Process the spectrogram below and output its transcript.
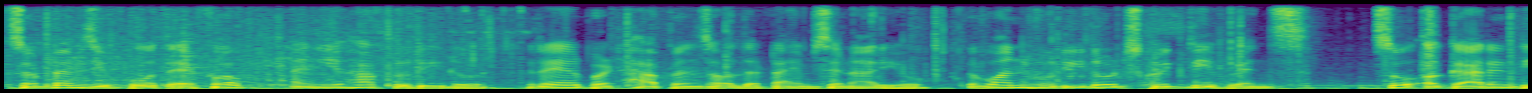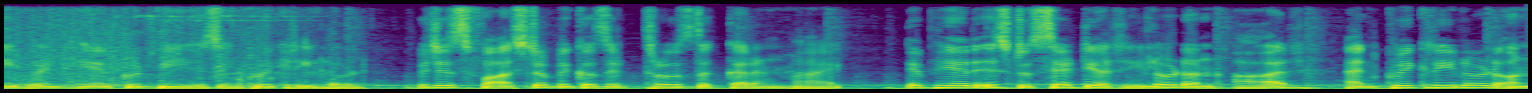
Sometimes you both F up and you have to reload. Rare but happens all the time scenario. The one who reloads quickly wins. So a guarantee win here could be using quick reload, which is faster because it throws the current mag tip here is to set your reload on R and quick reload on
